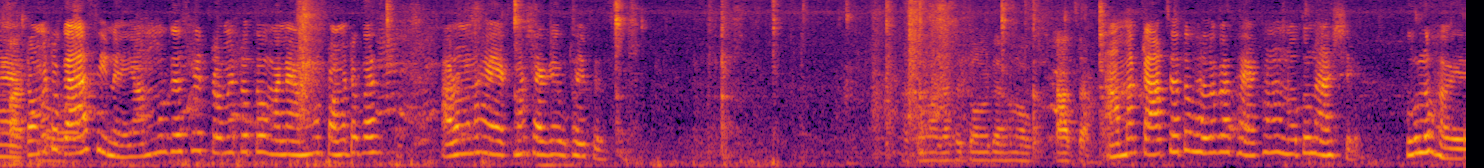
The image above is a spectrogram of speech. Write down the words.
হ্যাঁ টমেটো গাছই নেই। আম্মুর গাছের টমেটো তো মানে আম্মুর টমেটো গাছ আরও মনে হয় এক মাস আগে উঠাই ফেলছে। আমার কাঁচা তো ভালো কথা এখনও নতুন আসে। ফুল হয়।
